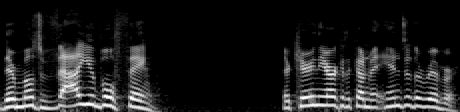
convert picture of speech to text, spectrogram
their most valuable thing. They're carrying the Ark of the Covenant into the river.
